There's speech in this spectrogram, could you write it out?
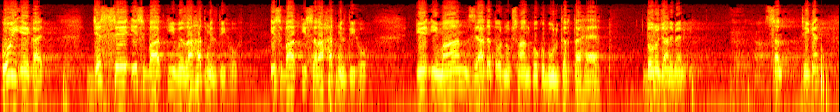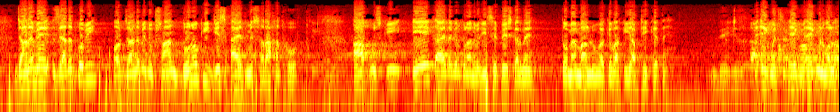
کوئی ایک آیت جس سے اس بات کی وضاحت ملتی ہو، اس بات کی سراحت ملتی ہو کہ ایمان زیادت اور نقصان کو قبول کرتا ہے۔ دونوں جانبین کی۔ ٹھیک ہے؟ جانب زیادت کو بھی اور جانب نقصان دونوں کی جس آیت میں سراحت ہو۔ آپ اس کی ایک آیت اگر قرآن مجید سے پیش کر دیں تو میں مان لوں گا کہ واقعی آپ ٹھیک کہتے ہیں۔ ایک منٹ ایک منٹ بول رہا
